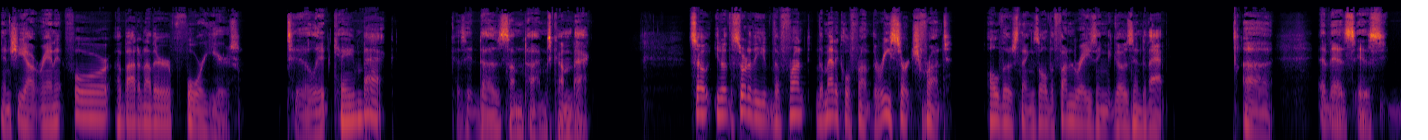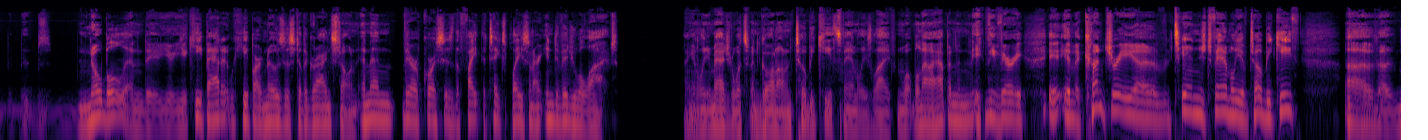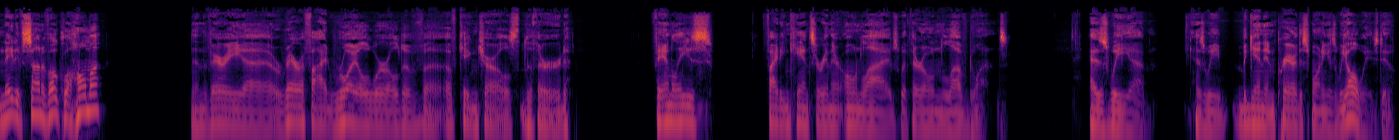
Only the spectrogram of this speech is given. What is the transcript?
And she outran it for about another four years till it came back because it does sometimes come back. So, you know, the sort of the, the front, the medical front, the research front, all those things, all the fundraising that goes into that, uh, is, is noble and uh, you, you keep at it. We keep our noses to the grindstone. And then there, of course, is the fight that takes place in our individual lives. I can only imagine what's been going on in Toby Keith's family's life and what will now happen in the very in the country uh, tinged family of Toby Keith, uh, a native son of Oklahoma, and the very uh, rarefied royal world of uh, of King Charles III. Families fighting cancer in their own lives with their own loved ones. As we uh, as we begin in prayer this morning, as we always do,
